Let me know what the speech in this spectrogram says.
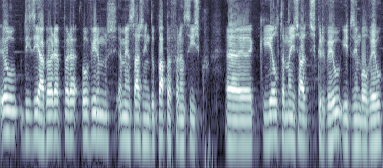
Eu dizia agora para ouvirmos a mensagem do Papa Francisco, eh, que ele também já descreveu e desenvolveu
